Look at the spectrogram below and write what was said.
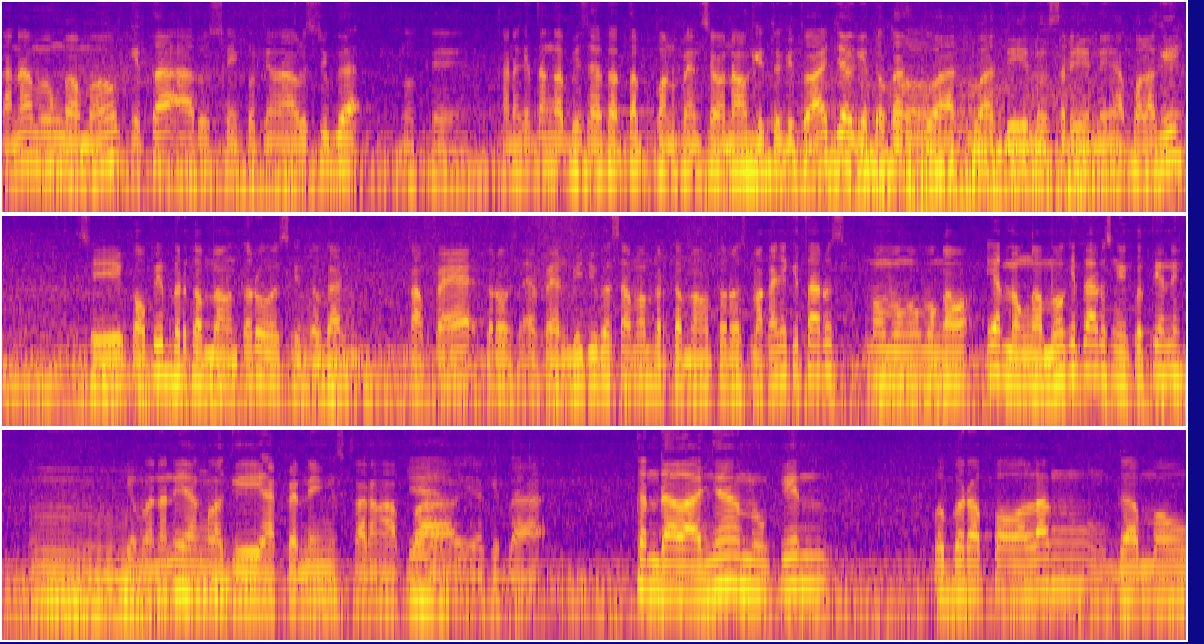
Karena mau nggak mau kita harus ngikutin arus juga. Oke. karena kita nggak bisa tetap konvensional gitu-gitu aja gitu kan buat buat di industri ini. Apalagi si kopi berkembang terus gitu kan. Kafe terus F&B juga sama berkembang terus. Makanya kita harus mau mau mau ya mau nggak mau kita harus ngikutin nih. Hmm. gimana nih yang lagi happening sekarang apa? Ya kita kendalanya mungkin beberapa orang nggak mau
